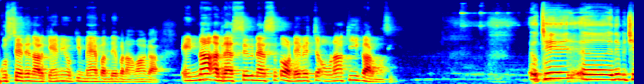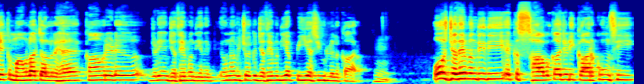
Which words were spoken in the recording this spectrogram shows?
ਗੁੱਸੇ ਦੇ ਨਾਲ ਕਹਿੰਦੇ ਹੋ ਕਿ ਮੈਂ ਬੰਦੇ ਬਣਾਵਾਂਗਾ। ਇੰਨਾ ਅਗਰੈਸਿਵਨੈਸ ਤੁਹਾਡੇ ਵਿੱਚ ਆਉਣਾ ਕੀ ਕਾਰਨ ਸੀ? ਉੱਥੇ ਇਹਦੇ ਪਿੱਛੇ ਇੱਕ ਮਾਮਲਾ ਚੱਲ ਰਿਹਾ ਹੈ। ਕਾਮਰੇਡ ਜਿਹੜੀਆਂ ਜਥੇਬੰਦੀਆਂ ਨੇ ਉਹਨਾਂ ਵਿੱਚੋਂ ਇੱਕ ਜਥੇਬੰਦੀ ਹੈ ਪੀਐਸਯੂ ਲਲਕਾਰ। ਹੂੰ। ਉਸ ਜਥੇਬੰਦੀ ਦੀ ਇੱਕ ਸਾਬਕਾ ਜਿਹੜੀ ਕਾਰਕੂਨ ਸੀ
